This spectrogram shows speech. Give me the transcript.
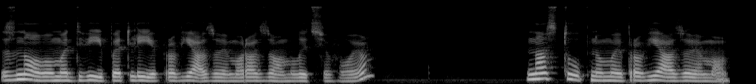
Знову ми дві петлі пров'язуємо разом лицьовою. Наступну ми пров'язуємо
